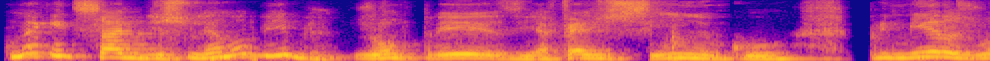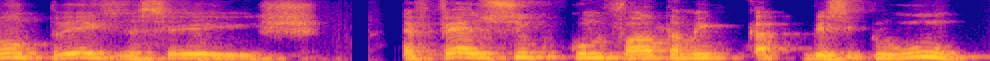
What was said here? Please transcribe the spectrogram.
Como é que a gente sabe disso? Lendo a Bíblia. João 13, Efésios 5, 1 João 3, 16, Efésios 5, quando fala também, versículo 1,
